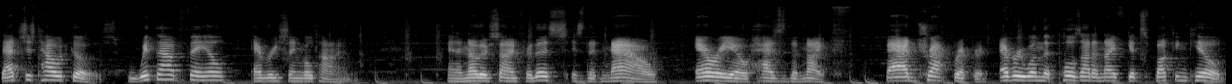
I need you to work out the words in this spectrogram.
That's just how it goes, without fail, every single time. And another sign for this is that now, Ario has the knife. Bad track record. Everyone that pulls out a knife gets fucking killed.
